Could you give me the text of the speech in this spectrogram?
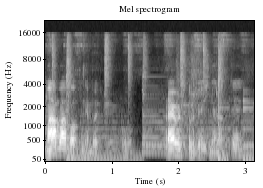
माँ बाप अपने बच्चों को प्राइवेट स्कूल भेजने लगते हैं।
